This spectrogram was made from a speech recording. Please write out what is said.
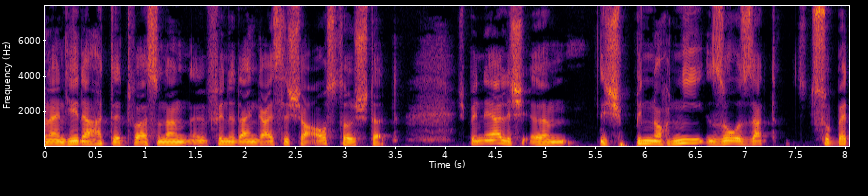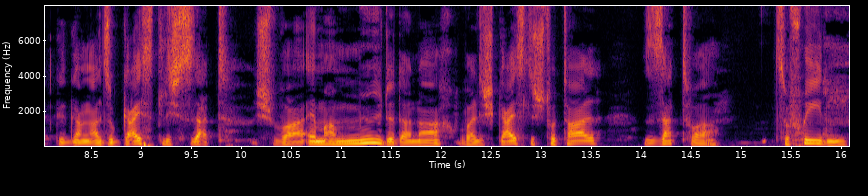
nein, jeder hat etwas und dann äh, findet ein geistlicher Austausch statt. Ich bin ehrlich, ähm, ich bin noch nie so satt zu Bett gegangen, also geistlich satt. Ich war immer müde danach, weil ich geistlich total satt war, zufrieden,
